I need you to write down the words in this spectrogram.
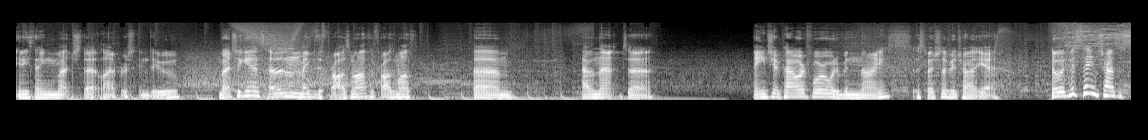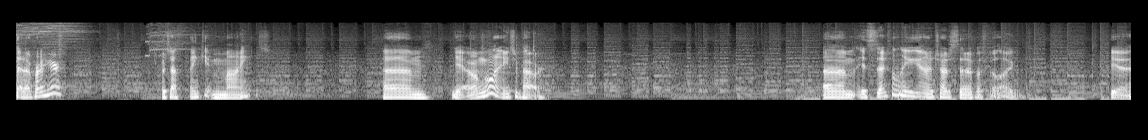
anything much that Lapras can do much against other than maybe the Frosmoth. The Frosmoth um, having that uh, ancient power for would have been nice, especially if it tried. Yeah. So if this thing tries to set up right here, which I think it might. Um, yeah, I'm going ancient power. Um, it's definitely gonna try to set up. I feel like. Yeah.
